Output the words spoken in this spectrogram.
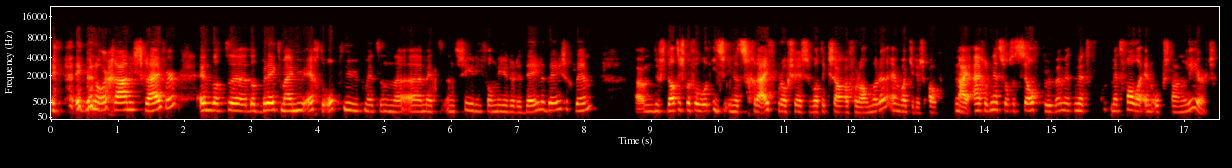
ik ben een organisch schrijver. En dat, uh, dat breekt mij nu echt op, nu ik met een, uh, met een serie van meerdere delen bezig ben. Um, dus dat is bijvoorbeeld iets in het schrijfproces wat ik zou veranderen. En wat je dus ook, nou ja, eigenlijk net zoals het zelfpubben, met, met, met vallen en opstaan leert.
